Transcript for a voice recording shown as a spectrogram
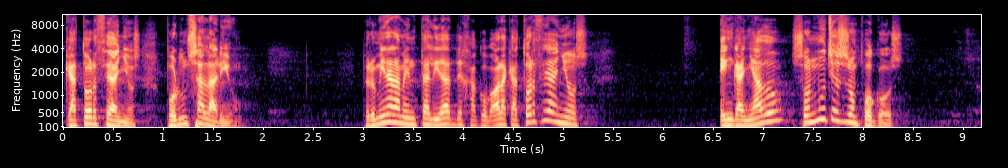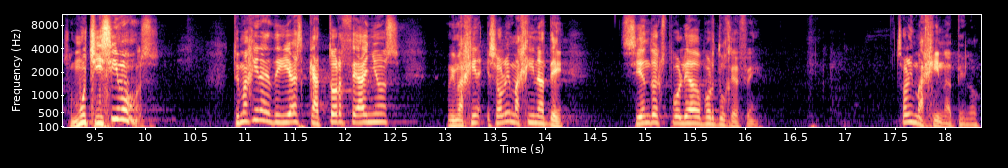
14 años, por un salario. Pero mira la mentalidad de Jacob. Ahora, 14 años engañado, ¿son muchos o son pocos? Son muchísimos. Tú imagínate que llevas 14 años, solo imagínate, siendo expoliado por tu jefe. Solo imagínatelo.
